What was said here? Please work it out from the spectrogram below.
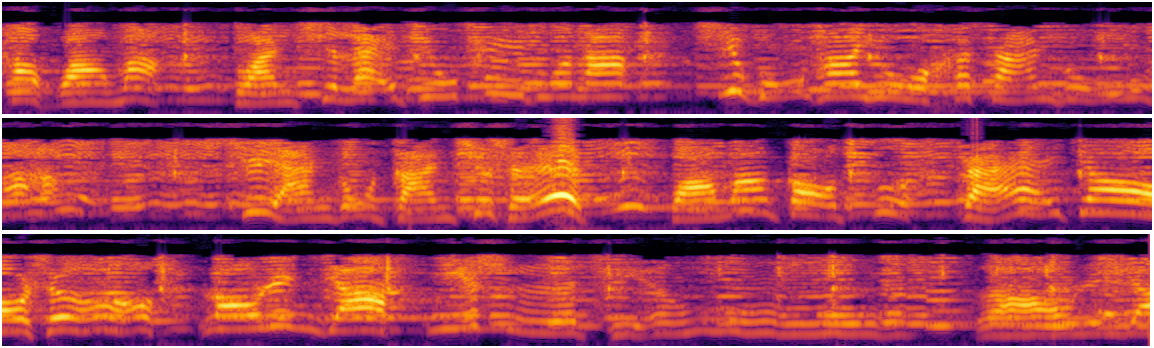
他慌忙端起来就陪着那济公，他又喝三盅啊。徐彦中站起身，慌忙告辞，再叫声老人家，你是听老人家，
